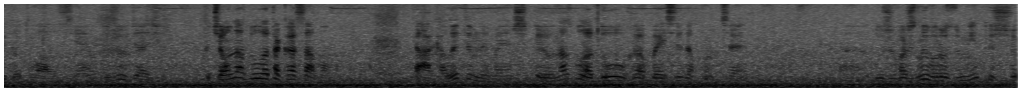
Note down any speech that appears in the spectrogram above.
підготувалися. Я їм дуже вдячний. Хоча у нас була така сама. Так, але тим не менш, е, у нас була довга бесіда про це. Е, Дуже важливо розуміти, що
